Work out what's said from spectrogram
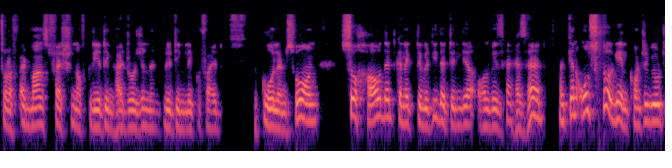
sort of advanced fashion of creating hydrogen and creating liquefied coal and so on. So, how that connectivity that India always has had can also again contribute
